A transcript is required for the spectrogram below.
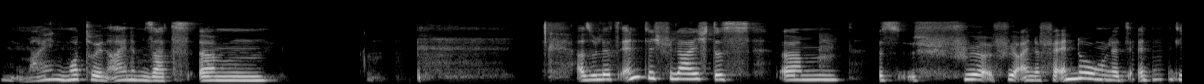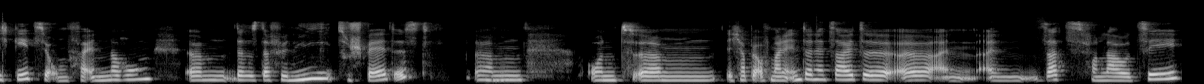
Mein Motto in einem Satz. Ähm also letztendlich vielleicht das. Ähm es für, für eine Veränderung, letztendlich geht es ja um Veränderung, ähm, dass es dafür nie zu spät ist. Ähm, mhm. Und ähm, ich habe ja auf meiner Internetseite äh, einen, Satz von Lao Tse,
